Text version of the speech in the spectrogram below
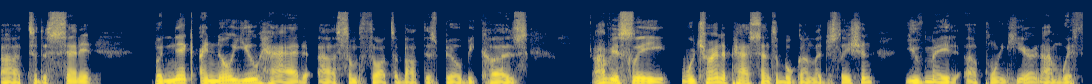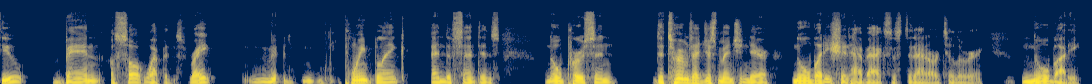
uh, to the Senate. But Nick, I know you had uh, some thoughts about this bill because obviously we're trying to pass sensible gun legislation. You've made a point here, and I'm with you. Ban assault weapons, right? Point blank, end of sentence. No person, the terms I just mentioned there, nobody should have access to that artillery. Nobody.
